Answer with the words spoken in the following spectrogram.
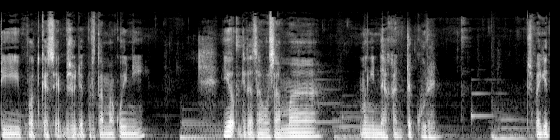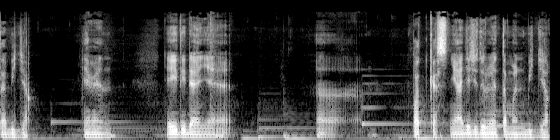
di podcast episode pertamaku ini, yuk kita sama-sama mengindahkan teguran supaya kita bijak, ya kan? Jadi tidak hanya uh, podcastnya aja judulnya teman bijak,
